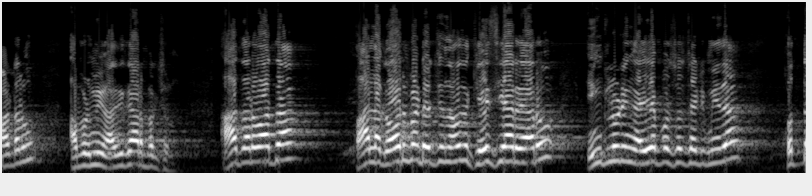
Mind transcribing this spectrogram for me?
మాటలు అప్పుడు మేము అధికార పక్షం. ఆ తర్వాత వాళ్ళ గవర్నమెంట్ వచ్చిన తర్వాత కేసీఆర్ గారు ఇంక్లూడింగ్ అయ్యప్ప సొసైటీ మీద కొత్త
